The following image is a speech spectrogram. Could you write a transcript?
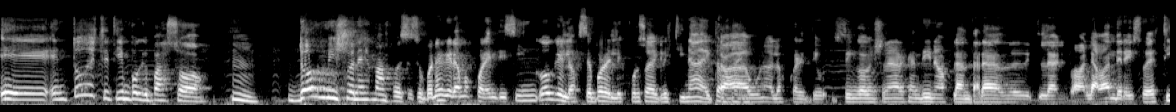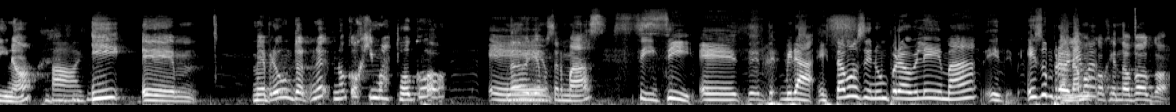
Eh, en todo este tiempo que pasó, Hmm. dos millones más, pues se supone que éramos 45, que lo sé por el discurso de Cristina, de Total. cada uno de los 45 millones de argentinos plantará la, la bandera y su destino. Ay. Y eh, me pregunto, ¿no, no cogimos poco? Eh, ¿No deberíamos ser más? Sí. Sí, eh, te- te- mirá, estamos en un problema. eh, es un problema. cogiendo poco.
